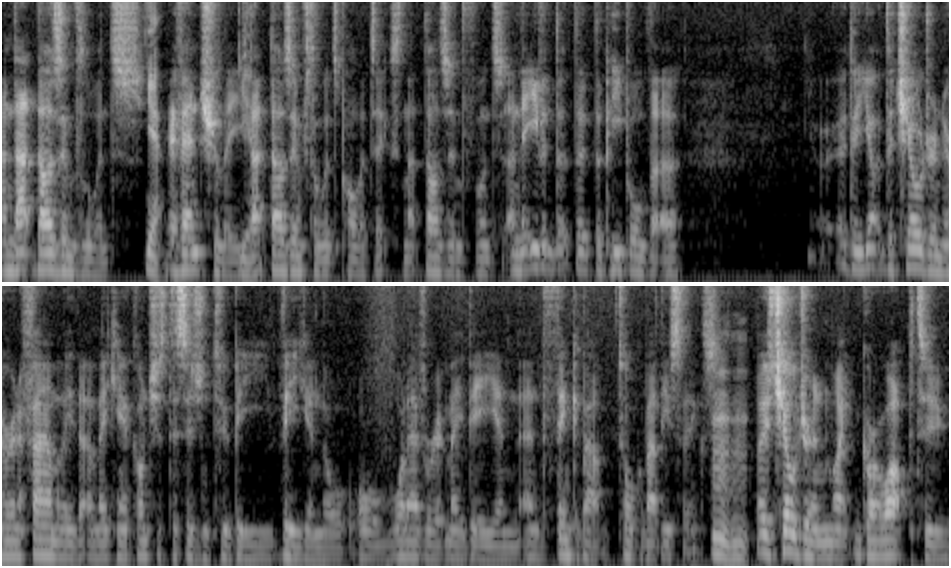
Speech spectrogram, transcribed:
and that does influence Yeah. eventually Yeah. that does influence politics and that does influence and even the the, the people that are the young, the children who are in a family that are making a conscious decision to be vegan or, or whatever it may be and, and think about talk about these things hmm those children might grow up to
